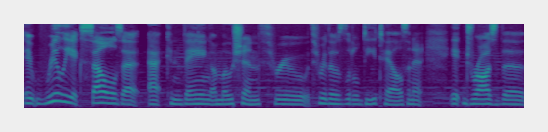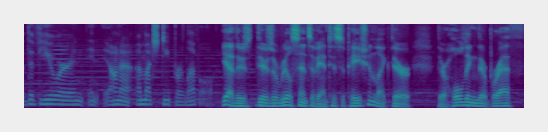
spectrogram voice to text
it really excels at at conveying emotion through through those little details, and it it draws the the viewer in, in on a, a much deeper level. Yeah, there's there's a real sense of anticipation, like they're they're holding their breath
